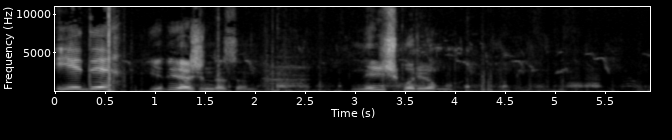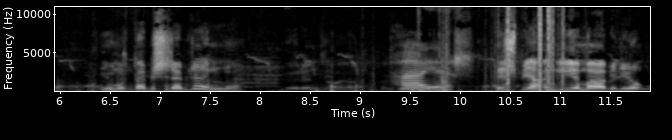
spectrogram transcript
7. 7 yaşındasın. Ne iş görüyorsun? Yumurta pişirebiliyor musun? Öğrenci. Hayır. Hiçbir hangi yemeği biliyorsun?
